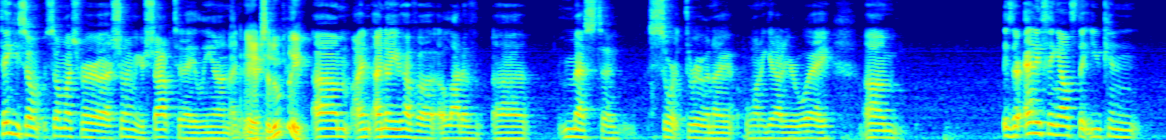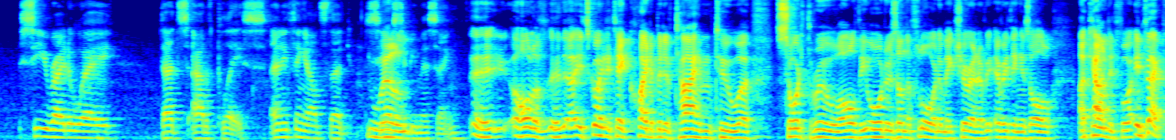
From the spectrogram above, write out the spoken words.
Thank you so so much for uh, showing me your shop today, Leon. I, absolutely? um, I, I know you have a, a lot of uh, mess to sort through, and I want to get out of your way. Um, is there anything else that you can see right away that's out of place? Anything else that seems Well- to be missing? uh, all of uh, it's going to take quite a bit of time to uh, sort through all the orders on the floor to make sure every, everything is all accounted for. In fact,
